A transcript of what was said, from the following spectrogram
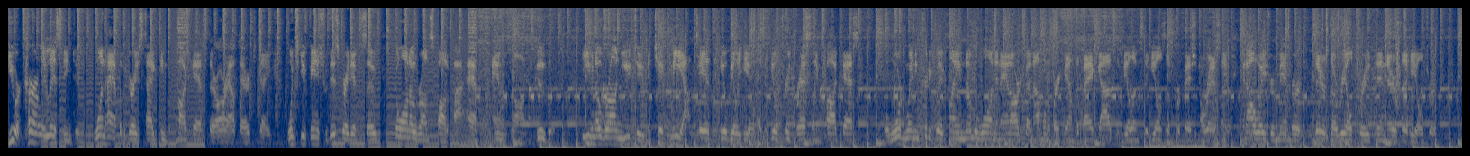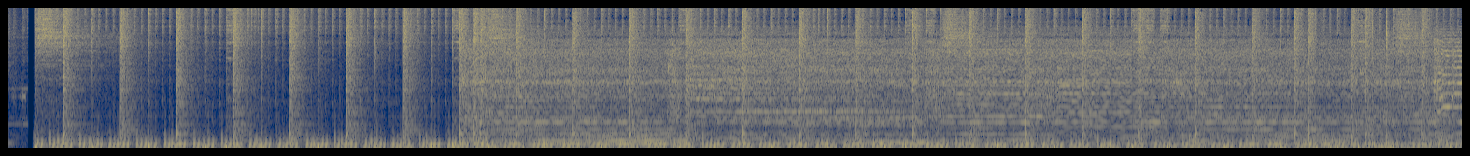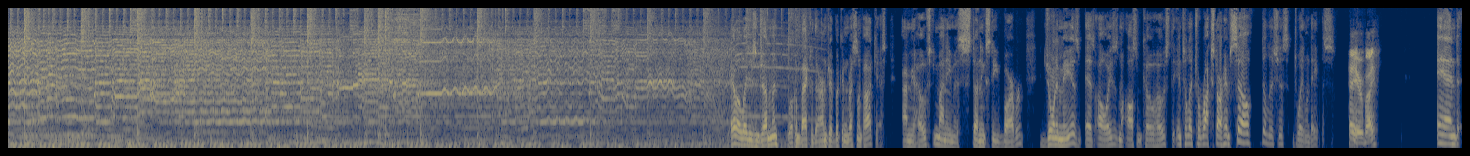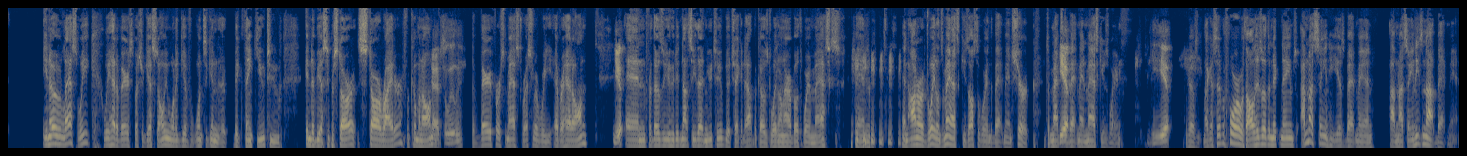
You are currently listening to one half of the greatest tag team of podcasts there are out there today. Once you get finished with this great episode, go on over on Spotify, Apple, Amazon, Google, even over on YouTube and check me out, Ted the Hillbilly Heel of the Heel Truth Wrestling Podcast award winning, critically acclaimed, number one in Antarctica. And I'm going to break down the bad guys, the villains, the heels of professional wrestling. And always remember there's the real truth, then there's the heel truth. Hello, ladies and gentlemen. Welcome back to the Armchair Booking Wrestling Podcast. I'm your host. My name is Stunning Steve Barber. Joining me, as as always, is my awesome co-host, the intellectual rock star himself, Delicious Dwaylon Davis. Hey, everybody. And you know, last week we had a very special guest on. We want to give once again a big thank you to NWF superstar Star Rider for coming on. Absolutely. The very first masked wrestler we ever had on. Yep. And for those of you who did not see that on YouTube, go check it out because Dwayne and I are both wearing masks. And in honor of Dwayne's mask, he's also wearing the Batman shirt to match Yep. the Batman mask he was wearing. yep. Because, like I said before, with all his other nicknames, I'm not saying he is Batman. I'm not saying he's not Batman.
